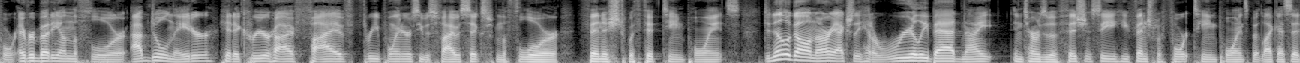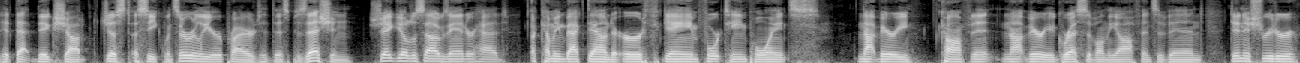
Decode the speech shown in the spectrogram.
for everybody on the floor. Abdel Nader hit a career high five three pointers. He was five of six from the floor, finished with 15 points. Danilo Gallinari actually had a really bad night in terms of efficiency. He finished with 14 points, but like I said, hit that big shot just a sequence earlier prior to this possession. Shai Gilgeous-Alexander had a coming back down to earth game, 14 points. Not very confident, not very aggressive on the offensive end. Dennis Schroeder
